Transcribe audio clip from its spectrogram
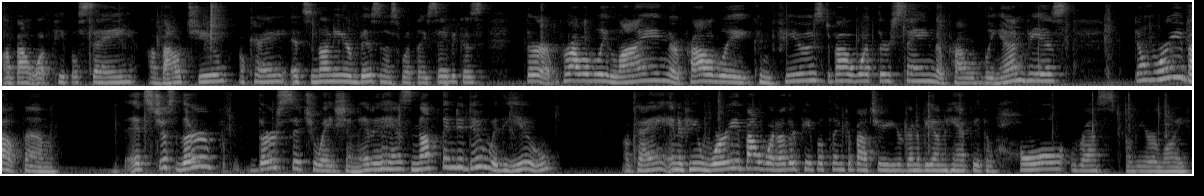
about what people say about you, okay? It's none of your business what they say because they're probably lying. They're probably confused about what they're saying. They're probably envious. Don't worry about them. It's just their their situation. It has nothing to do with you, okay? And if you worry about what other people think about you, you're going to be unhappy the whole rest of your life.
